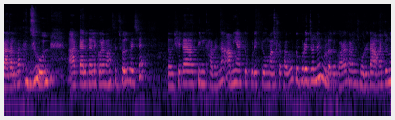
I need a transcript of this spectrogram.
গাদাল পাতার ঝোল আর টাল টালে করে মাছের ঝোল হয়েছে। তো সেটা তিনি খাবেন না। আমি আর টুকুরে একটু মাংস খাব। টুকুরের জন্যই মূলত করা, কারণ ঝোলটা আমার জন্য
